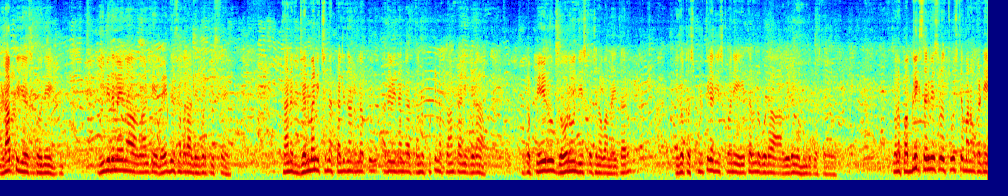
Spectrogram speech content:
అడాప్ట్ చేసుకొని ఈ విధమైన వంటి వైద్య సభరాలు నిర్వర్తిస్తే తనకు జన్మనిచ్చిన తల్లిదండ్రులకు అదేవిధంగా తను పుట్టిన ప్రాంతానికి కూడా ఒక పేరు గౌరవం తీసుకొచ్చిన వాళ్ళు అవుతారు. ఇది ఒక స్ఫూర్తిగా తీసుకొని ఇతరులు కూడా ఆ విధంగా ముందుకు వస్తారు. మన పబ్లిక్ సర్వీస్లో చూస్తే మనం ఒకటి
